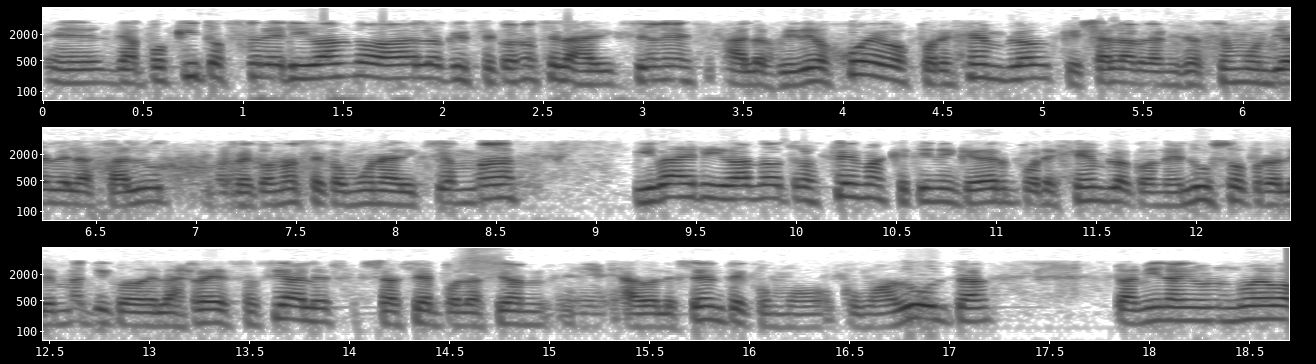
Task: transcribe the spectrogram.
eh, de a poquito fue derivando a lo que se conoce las adicciones a los videojuegos, por ejemplo, que ya la Organización Mundial de la Salud reconoce como una adicción más, y va derivando otros temas que tienen que ver, por ejemplo, con el uso problemático de las redes sociales, ya sea en población eh, adolescente como, como adulta, también hay un nuevo,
